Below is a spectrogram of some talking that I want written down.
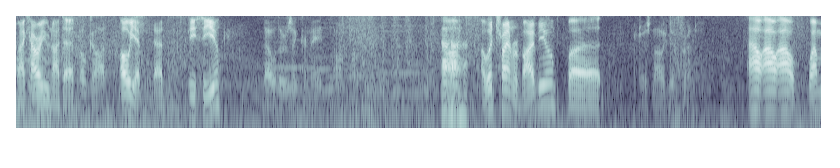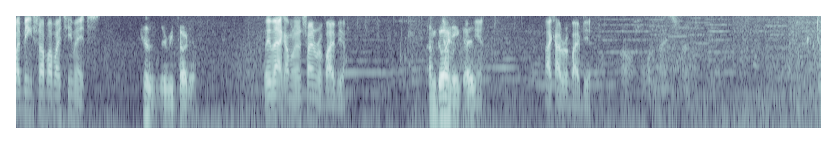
Mike, how are you not dead? Oh god. Oh yep, dead. Do you see you? No, there was a grenade on top of me. Um, I would try and revive you, but It was not a good friend. ow, ow, ow! Why am I being shot by my teammates? because they're retarded. Wait, Mack, I'm gonna try and revive you. I'm going Yeah, to guys. yeah. Mack, I revived you. Oh, what a nice friend. I hope you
